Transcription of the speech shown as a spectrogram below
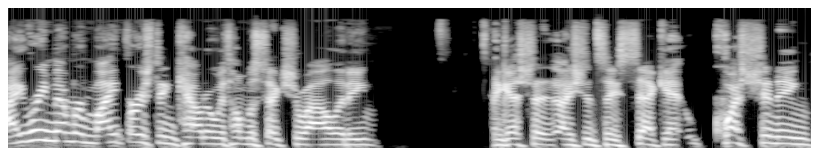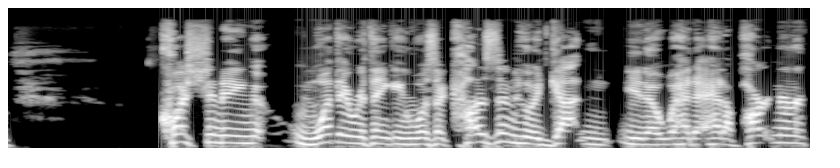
I remember my first encounter with homosexuality. I guess I should say second, questioning, questioning what they were thinking was a cousin who had gotten, you know, had, had a partner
